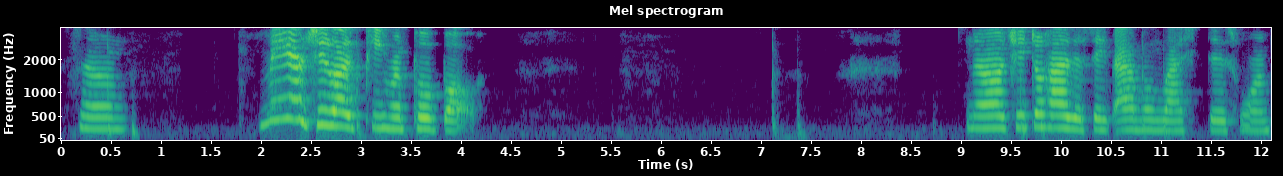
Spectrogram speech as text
So man, she like ping football. No, she don't have the same album like this one.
